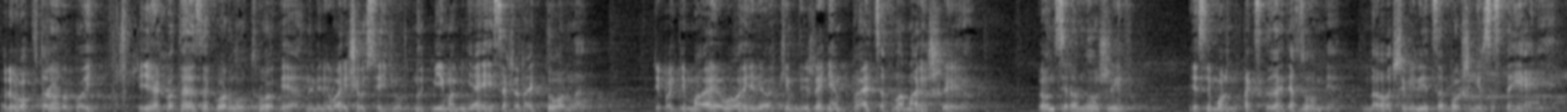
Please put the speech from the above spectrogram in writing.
Рывок второй рукой, и я хватаю за горло утропия, намеревающегося юркнуть мимо меня и сожрать Торна. Приподнимаю его и легким движением пальцев ломаю шею. Он все равно жив, если можно так сказать о зомби, но шевелиться больше не в состоянии.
